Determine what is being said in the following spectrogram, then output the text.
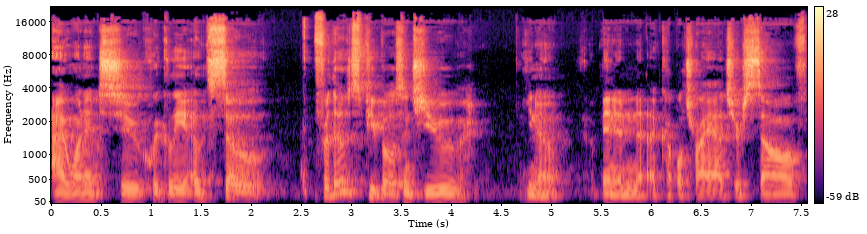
I wanted to quickly uh, so for those people since you you know been in a couple triads yourself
